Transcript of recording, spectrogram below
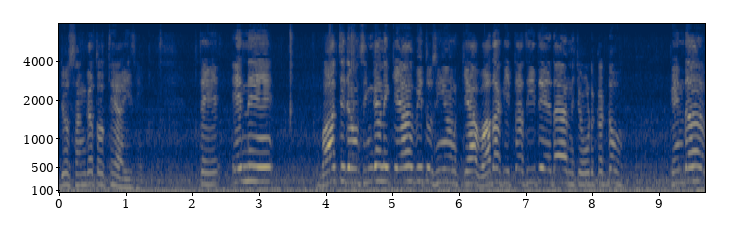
ਜੋ ਸੰਗਤ ਉੱਥੇ ਆਈ ਸੀ। ਤੇ ਇਹਨੇ ਬਾਅਦ ਚ ਜਦੋਂ ਸਿੰਘਾਂ ਨੇ ਕਿਹਾ ਵੀ ਤੁਸੀਂ ਹੁਣ ਕਿਹਾ ਵਾਅਦਾ ਕੀਤਾ ਸੀ ਤੇ ਇਹਦਾ ਨਿਚੋੜ ਕੱਢੋ, ਕਹਿੰਦਾ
